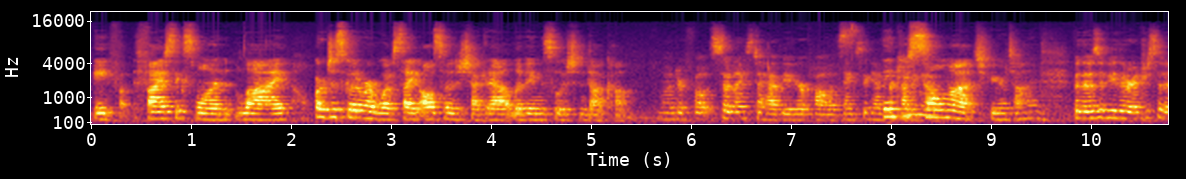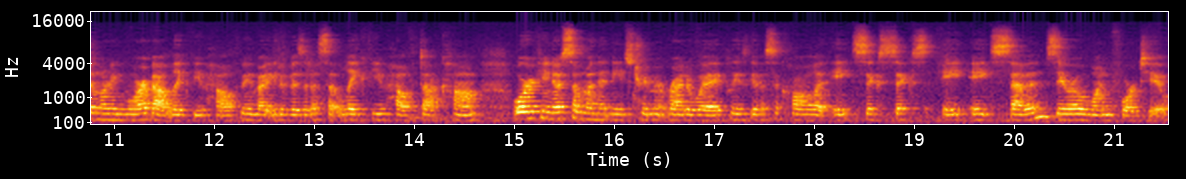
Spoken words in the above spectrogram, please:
561 live or just go to our website also to check it out livingsolution.com Wonderful. It's so nice to have you here, Paula. Thanks again Thank for coming Thank you so up. much for your time. For those of you that are interested in learning more about Lakeview Health, we invite you to visit us at lakeviewhealth.com. Or if you know someone that needs treatment right away, please give us a call at 866 887 0142.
